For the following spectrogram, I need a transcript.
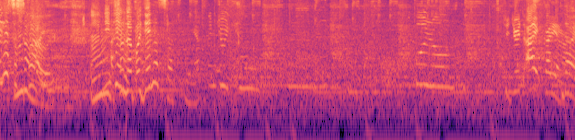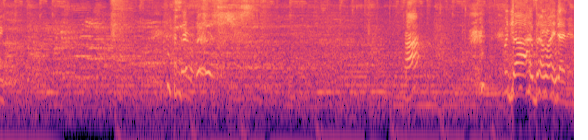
Делится со мной? Не со мной поделится? Нет. Чуть-чуть. Чуть-чуть. Ай, Карина. Дай. А? Да, давай.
